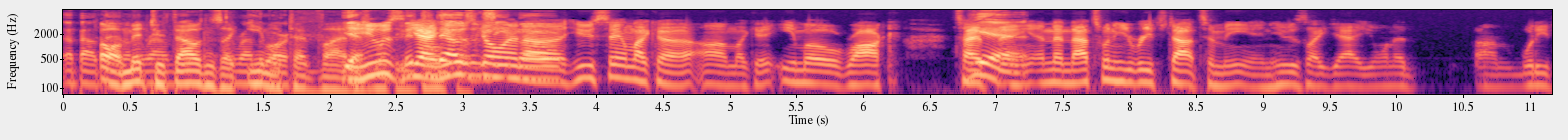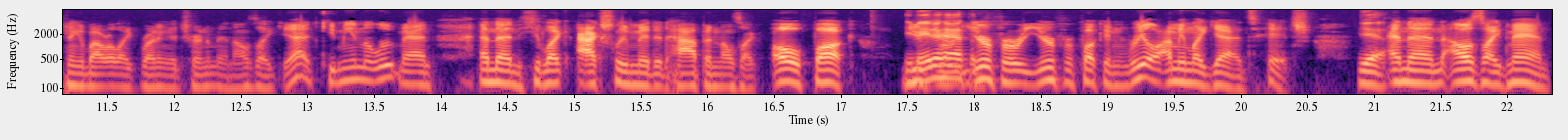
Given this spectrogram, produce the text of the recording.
about. that Oh, mid 2000s like emo type vibe. Yeah, he was yeah he was going uh he was saying like a um like an emo rock type Yeah. thing and then that's when he reached out to me and he was like yeah you want to um what do you think about like running a tournament? And I was like yeah keep me in the loop man. And then he like actually made it happen. I was like oh fuck. He you made it happen. You're for you're for fucking real. I mean like yeah it's Hitch. Yeah, and then I was like man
